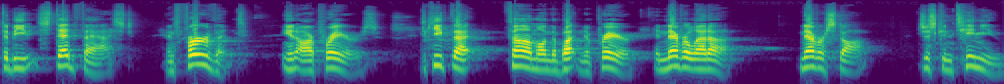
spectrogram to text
to be steadfast and fervent in our prayers, to keep that thumb on the button of prayer and never let up, never stop. Just continue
